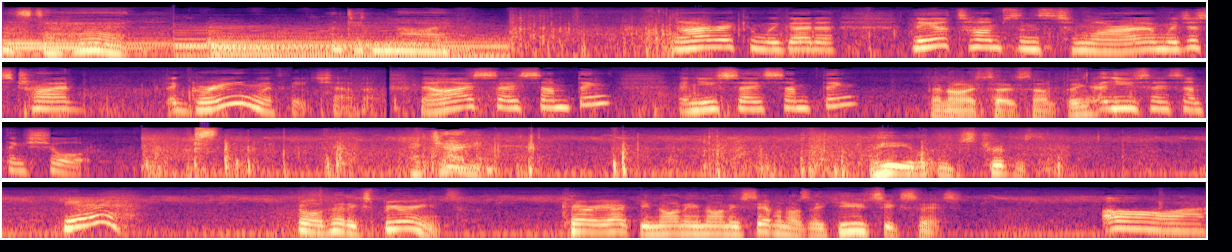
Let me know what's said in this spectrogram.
Must have hurt. I didn't know. I reckon we go to Neil Thompson's tomorrow and we just try agreeing with each other. Now I say something and you say something Then I say something. and you say something short. Hey, Jodi. I hear you're looking for strippers. Yeah. Well, I've had experience. Karaoke 1997 was a huge success. Oh, uh,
